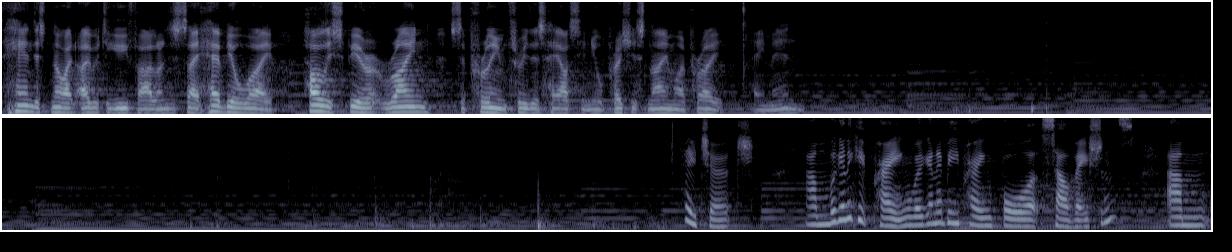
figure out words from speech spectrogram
hand this night over to you, Father, and just say, Have your way. Holy Spirit, reign supreme through this house. In your precious name, I pray. Amen. Hey, church. Um, we're going to keep praying. We're going to be praying for salvations. Um,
